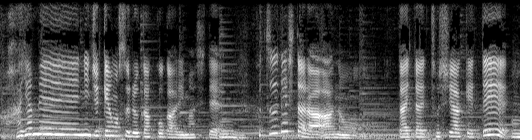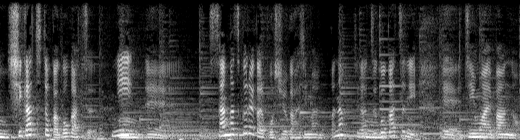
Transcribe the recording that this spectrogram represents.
早めに受験をする学校がありまして、うん、普通でしたらあの大体年明けて4月とか5月に、うん、えー、3月ぐらいから募集が始まるのかな？4月5月に、えー、人 Y 版の、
